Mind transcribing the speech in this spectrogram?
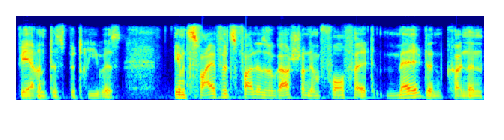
während des Betriebes. Im Zweifelsfalle sogar schon im Vorfeld melden können.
